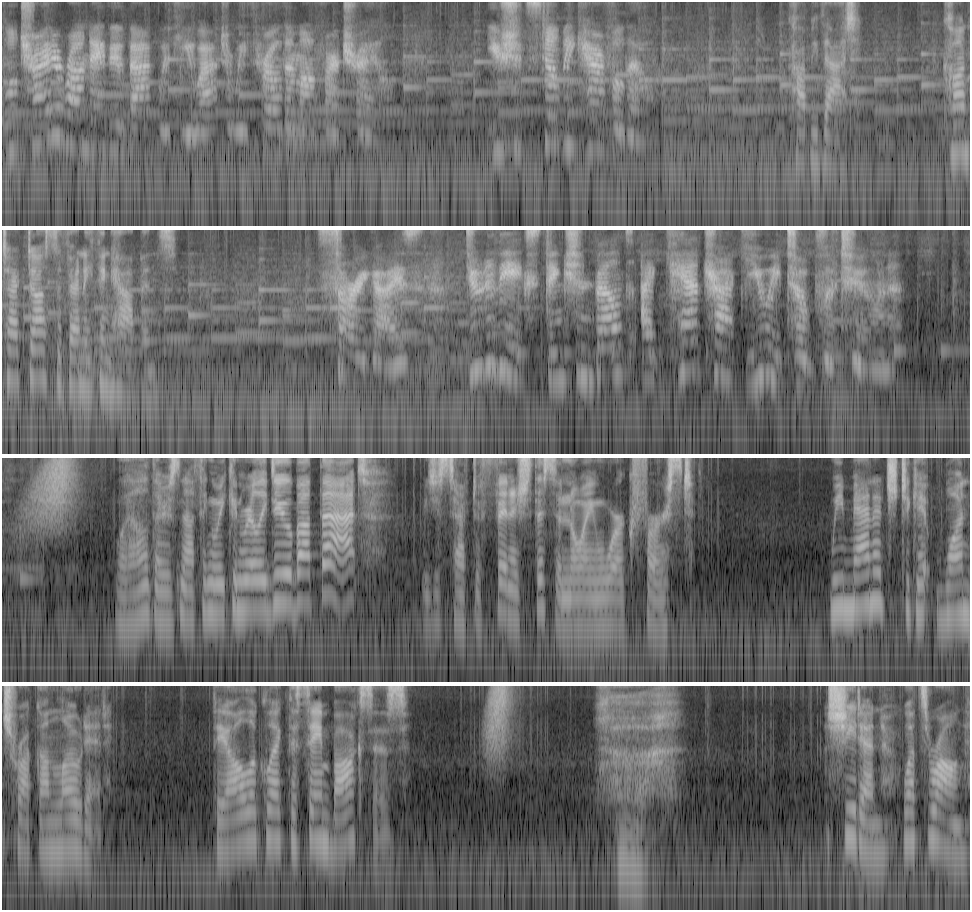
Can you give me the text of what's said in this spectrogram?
We'll try to rendezvous back with you after we throw them off our trail. You should still be careful, though. Copy that. Contact us if anything happens. Sorry, guys. Due to the extinction belt, I can't track Yuito platoon. Well, there's nothing we can really do about that. We just have to finish this annoying work first. We managed to get one truck unloaded. They all look like the same boxes. Shiden, what's wrong?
